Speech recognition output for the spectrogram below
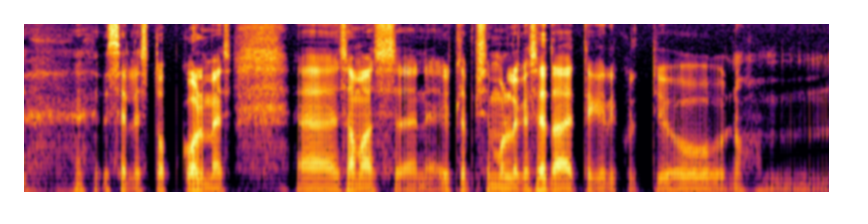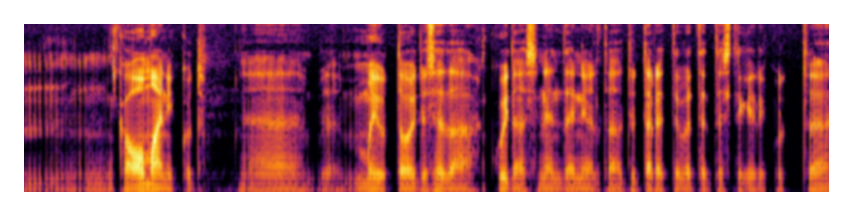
selles top kolmes. samas ütleb see mulle ka seda, et tegelikult ju noh, mm, ka omanikud Äh, mõjutavad ju seda, kuidas nende nii-öelda tütarettevõtetes tegelikult äh,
